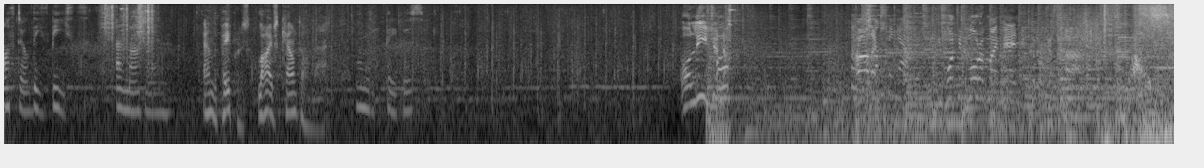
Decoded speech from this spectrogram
Master of these beasts. And Martin. And the papers. Lives count on that. And the papers. Or Legion oh. Harlots! If you wanted more of my men, you could have just asked.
